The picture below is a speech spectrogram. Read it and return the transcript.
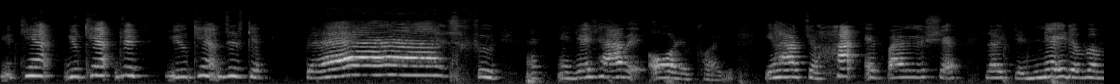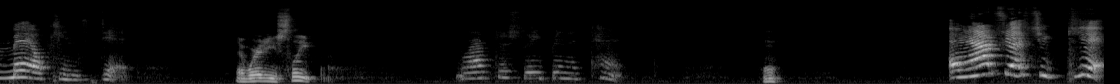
you can't, you can't just, you can't just get fast have it all for you. You have to hunt and buy yourself like the Native Americans did. And where do you sleep? You have to sleep in a tent. Hmm. And that's what you get.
